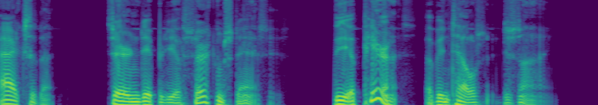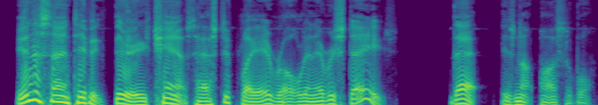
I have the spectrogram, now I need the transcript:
accident, serendipity of circumstances, the appearance of intelligent design. In the scientific theory, chance has to play a role in every stage. That is not possible.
